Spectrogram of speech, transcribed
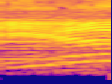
Yeah!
